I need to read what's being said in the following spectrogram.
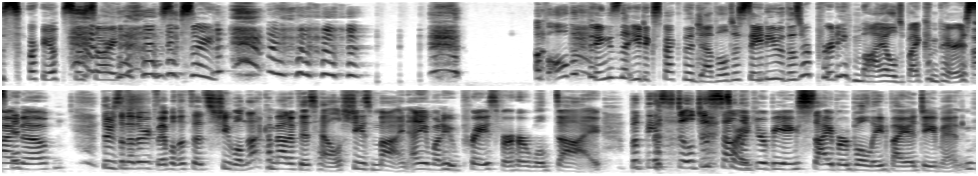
sorry i'm so sorry i'm so sorry of all the things that you'd expect the devil to say to you, those are pretty mild by comparison. I know. There's another example that says, She will not come out of this hell. She's mine. Anyone who prays for her will die. But these still just sound like you're being cyber bullied by a demon.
